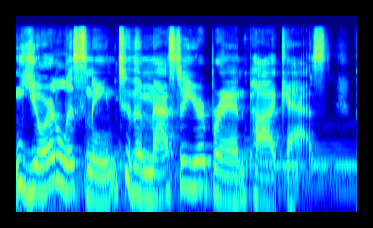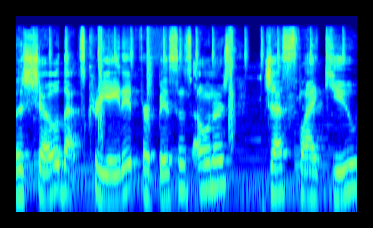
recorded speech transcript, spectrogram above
You're listening to the Master Your Brand podcast, the show that's created for business owners just like you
